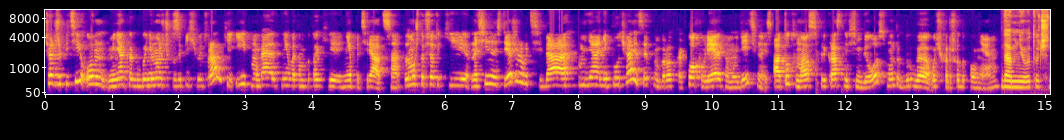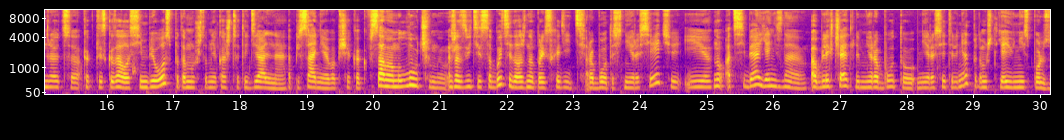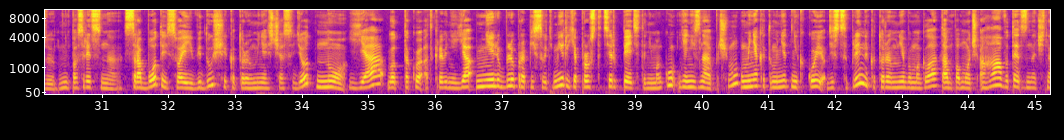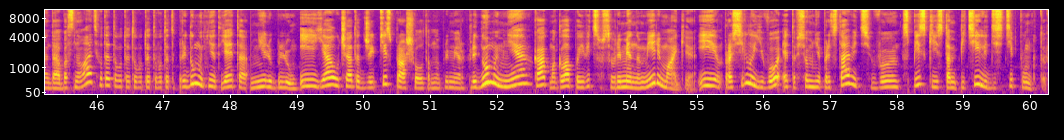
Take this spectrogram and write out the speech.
чат GPT, он меня как бы не немножечко запихивает в рамки и помогает мне в этом потоке не потеряться. Потому что все-таки насильно сдерживать себя у меня не получается, это, наоборот, как плохо влияет на мою деятельность. А тут у нас прекрасный симбиоз, мы друг друга очень хорошо дополняем. Да, мне вот очень нравится, как ты сказала, симбиоз, потому что, мне кажется, это идеальное описание вообще, как в самом лучшем развитии событий должна происходить работа с нейросетью. И, ну, от себя я не знаю, облегчает ли мне работу нейросеть или нет, потому что я ее не использую непосредственно с работой своей ведущей, которая у меня сейчас идет, но я, вот такое откровение, я не люблю прописывать мир, я просто терпеть это не могу, я не знаю почему, у меня к этому нет никакой дисциплины, которая мне бы могла там помочь. Ага, вот это, значит, надо обосновать, вот это, вот это, вот это, вот это придумать. Нет, я это не люблю. И я у чата GPT спрашивала там, например, придумай мне, как могла появиться в современном мире магия. И просила его это все мне представить в списке из там пяти или десяти пунктов.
